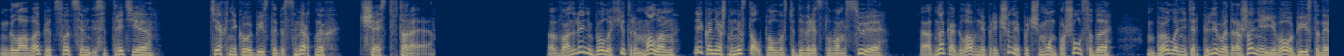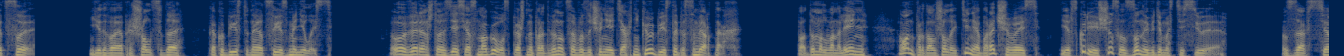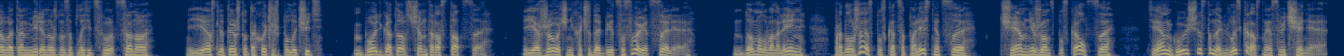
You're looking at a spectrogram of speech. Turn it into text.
Глава 573. Техника убийства бессмертных. Часть 2. Ван Линь был хитрым малым и, конечно, не стал полностью доверять словам Сюэ, однако главной причиной, почему он пошел сюда, было нетерпеливое дрожание его убийственной ци. Едва я пришел сюда, как убийственная ци изменилась. Уверен, что здесь я смогу успешно продвинуться в изучении техники убийства бессмертных. Подумал Ван Линь, он продолжал идти, не оборачиваясь, и вскоре исчез из зоны видимости Сюэ. За все в этом мире нужно заплатить свою цену. Если ты что-то хочешь получить, будь готов с чем-то расстаться. Я же очень хочу добиться своей цели. Думал Ван Линь, продолжая спускаться по лестнице. Чем ниже он спускался, тем гуще становилось красное свечение.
